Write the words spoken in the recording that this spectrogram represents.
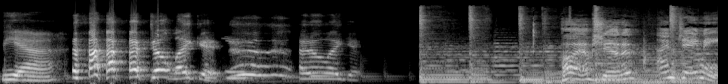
Yeah. I don't like it. I don't like it. Hi, I'm Shannon. I'm Jamie.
